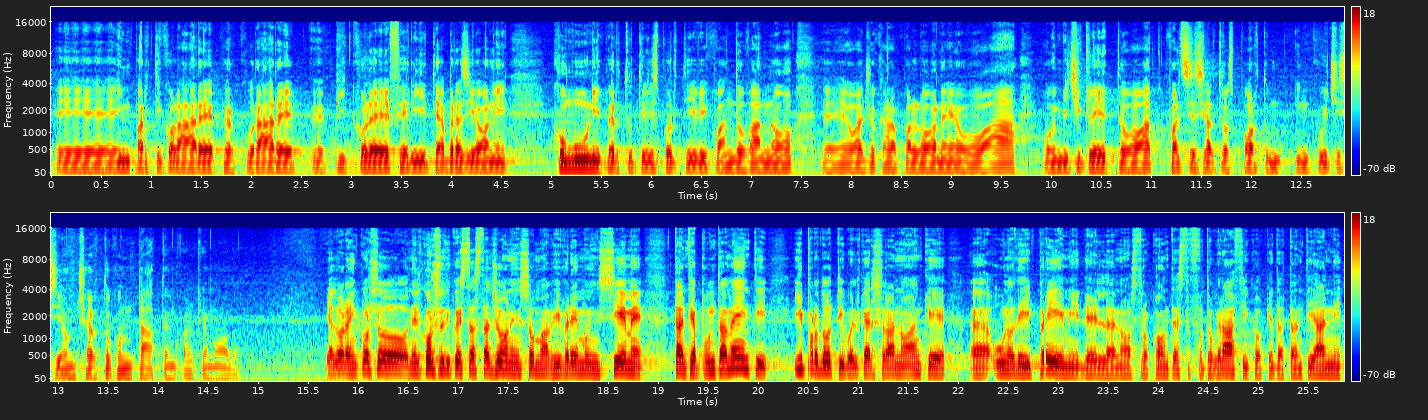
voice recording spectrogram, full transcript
e in particolare per curare eh, piccole ferite, abrasioni comuni per tutti gli sportivi quando vanno eh, o a giocare a pallone o, a, o in bicicletta o a qualsiasi altro sport in cui ci sia un certo contatto in qualche modo. E allora corso, nel corso di questa stagione insomma, vivremo insieme tanti appuntamenti, i prodotti Wellcare saranno anche eh, uno dei premi del nostro contest fotografico che da tanti anni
